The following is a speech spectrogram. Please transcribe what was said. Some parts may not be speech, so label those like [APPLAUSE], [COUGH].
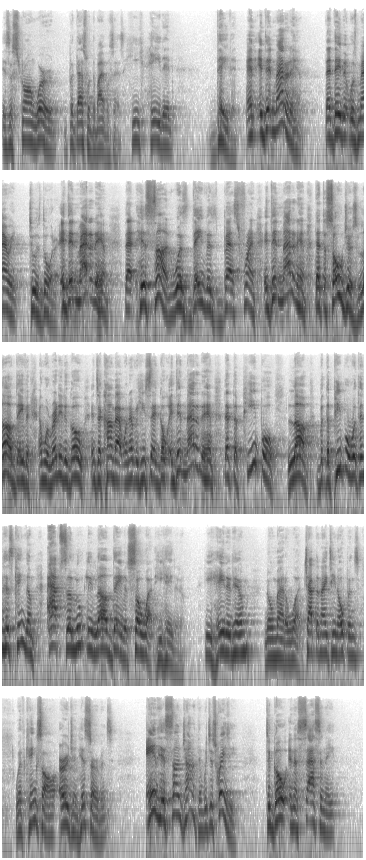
is a strong word, but that's what the Bible says. He hated David. And it didn't matter to him that David was married to his daughter. It didn't matter to him that his son was David's best friend. It didn't matter to him that the soldiers loved David and were ready to go into combat whenever he said go. It didn't matter to him that the people loved, but the people within his kingdom absolutely loved David. So what? He hated him. He hated him no matter what. Chapter 19 opens with King Saul urging his servants and his son Jonathan, which is crazy, to go and assassinate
